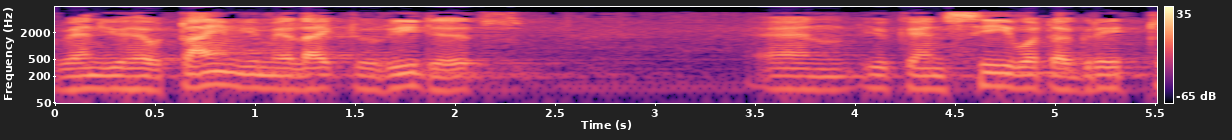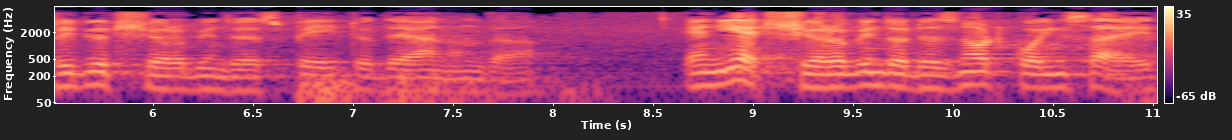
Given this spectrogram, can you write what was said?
When you have time, you may like to read it, and you can see what a great tribute Sri Aurobindo has paid to Dayananda. And yet, Sri Aurobindo does not coincide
